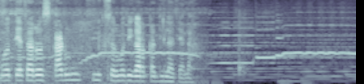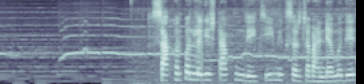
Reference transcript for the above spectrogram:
मग त्याचा रस काढून मिक्सरमध्ये गारका दिला त्याला. साखर पण लगेच टाकून द्यायची मिक्सरच्या भांड्यामध्येच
